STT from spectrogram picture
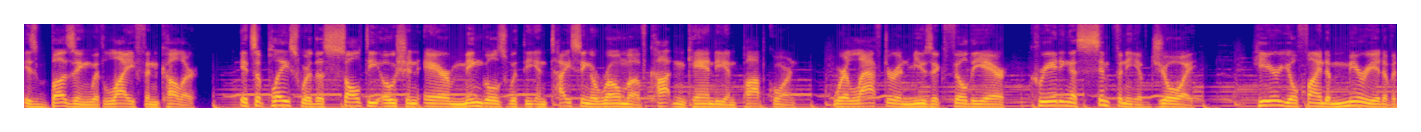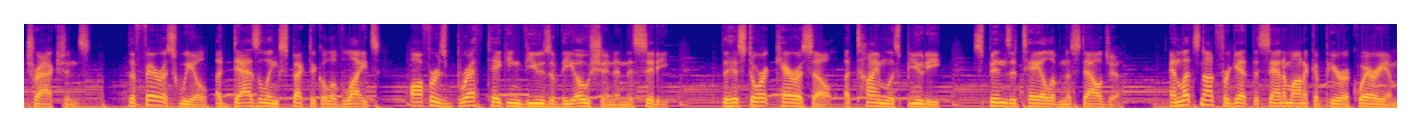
is buzzing with life and color. It's a place where the salty ocean air mingles with the enticing aroma of cotton candy and popcorn, where laughter and music fill the air, creating a symphony of joy. Here you'll find a myriad of attractions. The Ferris wheel, a dazzling spectacle of lights, offers breathtaking views of the ocean and the city. The historic carousel, a timeless beauty, spins a tale of nostalgia. And let's not forget the Santa Monica Pier Aquarium,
